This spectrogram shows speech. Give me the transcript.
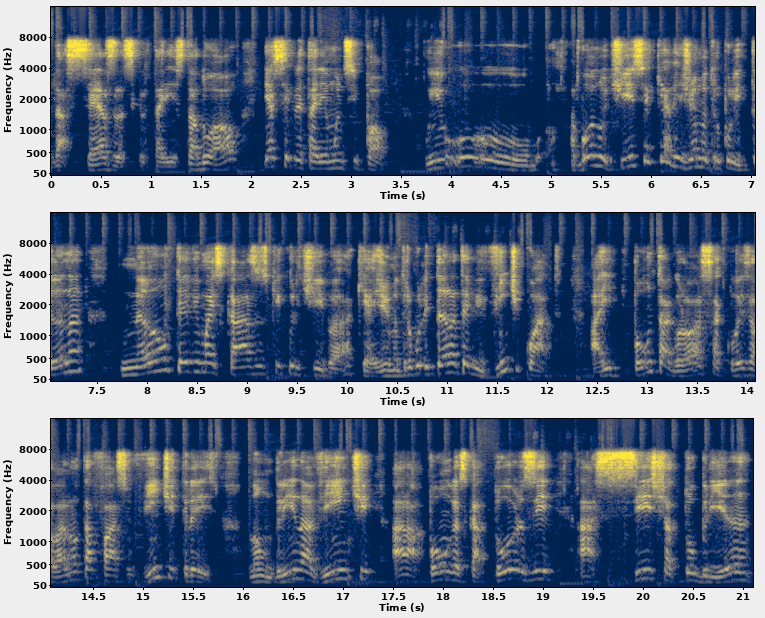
da SES, da Secretaria Estadual, e a Secretaria Municipal. O, a boa notícia é que a região metropolitana não teve mais casos que Curitiba. Aqui a região metropolitana teve 24. Aí Ponta Grossa, a coisa lá não tá fácil. 23. Londrina, 20. Arapongas, 14. Assis, Chateaubriand,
